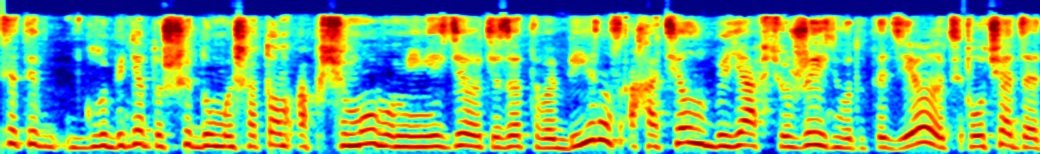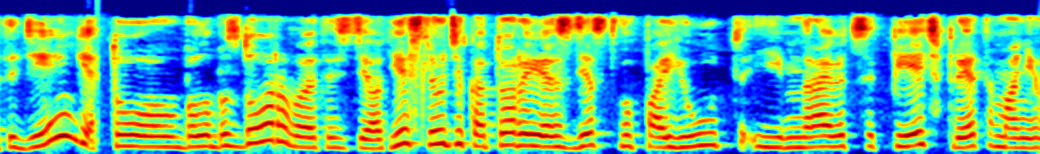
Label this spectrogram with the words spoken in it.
Если ты в глубине души думаешь о том, а почему бы мне не сделать из этого бизнес, а хотела бы я всю жизнь вот это делать, получать за это деньги, то было бы здорово это сделать. Есть люди, которые с детства поют, поют, им нравится петь, при этом они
